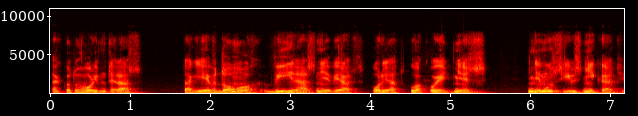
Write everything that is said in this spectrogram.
tak ako to hovorím teraz, tak je v domoch výrazne viac poriadku, ako je dnes. Nemusí vznikať, e,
